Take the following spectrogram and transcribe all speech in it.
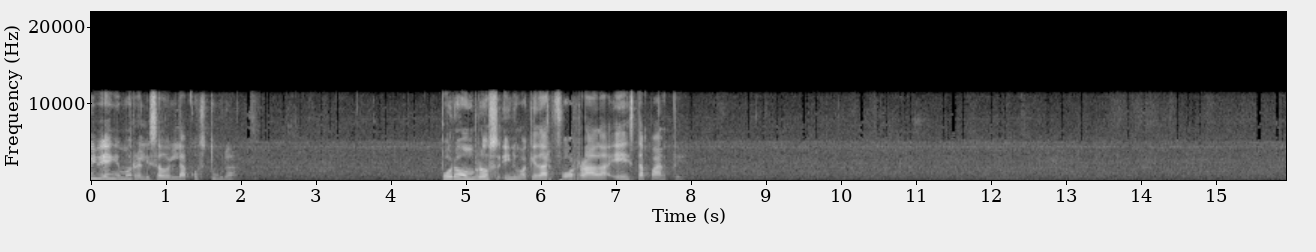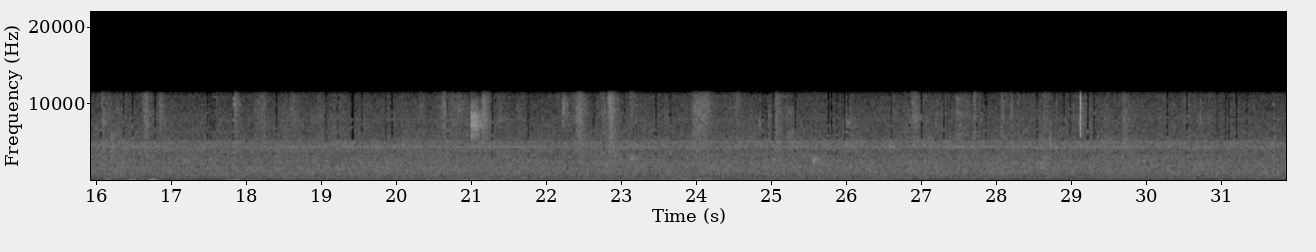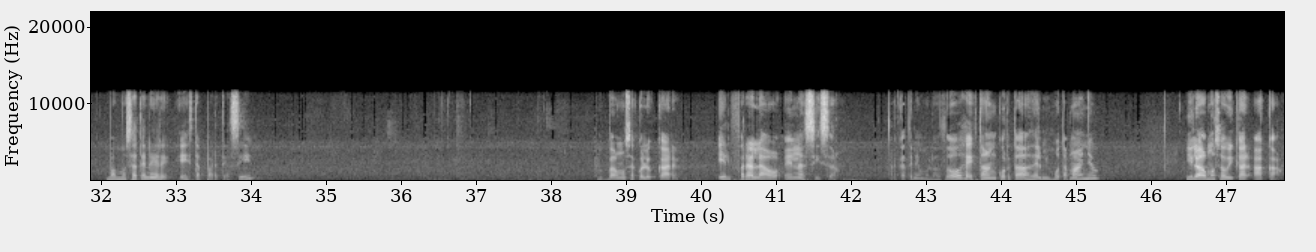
Muy bien, hemos realizado la costura por hombros y nos va a quedar forrada esta parte. Vamos a tener esta parte así. Vamos a colocar el faralao en la sisa. Acá tenemos los dos están cortadas del mismo tamaño. Y la vamos a ubicar acá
